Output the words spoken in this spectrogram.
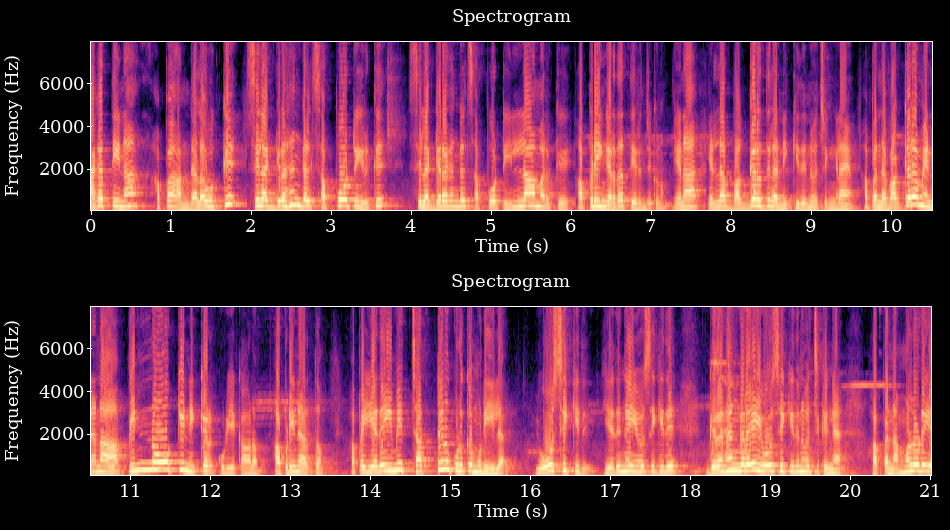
நகர்த்தினா அப்ப அந்த அளவுக்கு சில கிரகங்கள் சப்போர்ட் இருக்கு. சில கிரகங்கள் சப்போர்ட் இல்லாம இருக்கு அப்படிங்கிறத தெரிஞ்சுக்கணும். ஏன்னா எல்லாம் வக்கரத்துல நிக்குதுன்னு வச்சுங்களேன் அப்ப அந்த வக்கரம் என்னன்னா பின்னோக்கி நிக்கக்கூடிய காலம் அப்படின்னு அர்த்தம். அப்ப எதையுமே சட்டுன்னு கொடுக்க முடியல. யோசிக்குது. எதுங்க யோசிக்குது? கிரகங்களே யோசிக்குதுன்னு வச்சுக்கோங்க. அப்போ நம்மளுடைய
